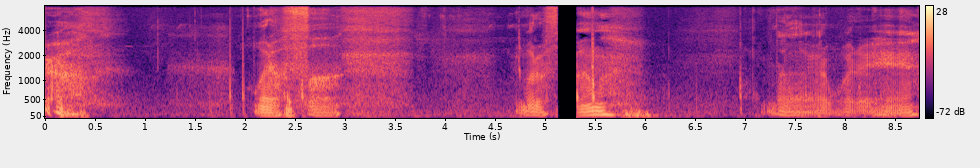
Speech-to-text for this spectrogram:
Bro. What a fuck. What a f. What a hair.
